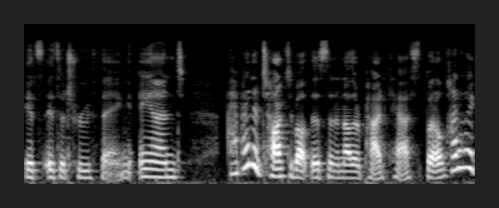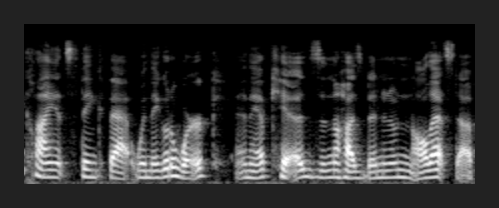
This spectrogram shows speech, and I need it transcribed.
it's it's a true thing. And I might have talked about this in another podcast, but a lot of my clients think that when they go to work and they have kids and a husband and all that stuff,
